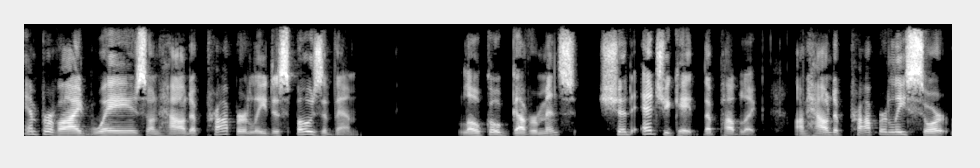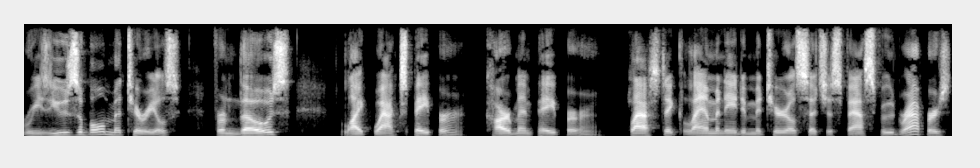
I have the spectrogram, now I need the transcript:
and provide ways on how to properly dispose of them. Local governments should educate the public on how to properly sort reusable materials from those like wax paper, carbon paper, plastic laminated materials such as fast food wrappers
